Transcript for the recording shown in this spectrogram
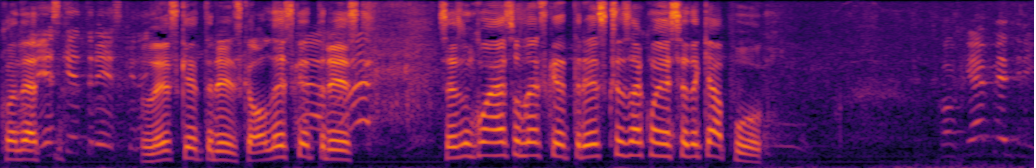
Quando é... Lesquetresque, né? Lesquetresque, ó o Lesquetresque. Vocês não conhecem o Lesquetresque, vocês vão conhecer daqui a pouco. Qual que é, Pedrinho?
